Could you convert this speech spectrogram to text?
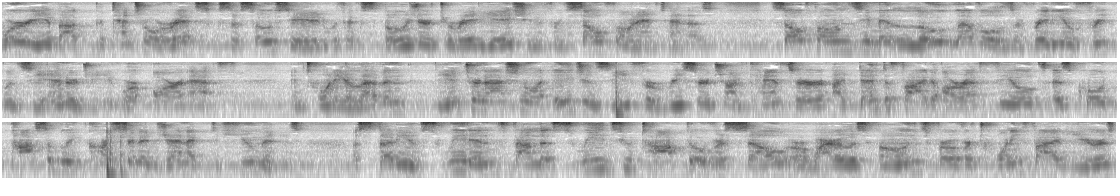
worry about potential risks associated with exposure to radiation from cell phone antennas. Cell phones emit low levels of radio frequency energy, or RF. In 2011, the International Agency for Research on Cancer identified RF fields as, quote, possibly carcinogenic to humans. A study in Sweden found that Swedes who talked over cell or wireless phones for over 25 years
